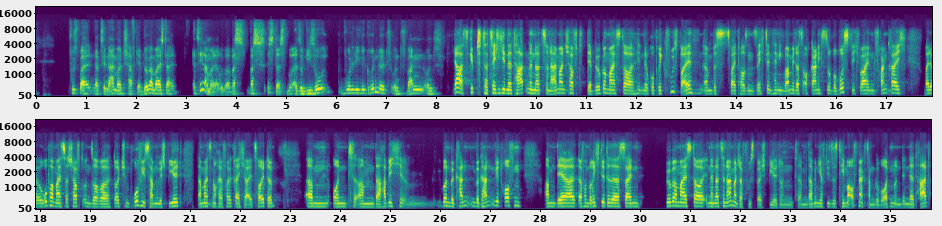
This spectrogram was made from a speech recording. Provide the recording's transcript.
Fußballnationalmannschaft der Bürgermeister. Erzähl doch mal darüber. Was, was ist das? Also, wieso wurde die gegründet und wann und ja, es gibt tatsächlich in der Tat eine Nationalmannschaft der Bürgermeister in der Rubrik Fußball. Ähm, bis 2016, Henning, war mir das auch gar nicht so bewusst. Ich war in Frankreich bei der Europameisterschaft. Unsere deutschen Profis haben gespielt, damals noch erfolgreicher als heute. Ähm, und ähm, da habe ich über einen Bekannten, Bekannten getroffen, der davon berichtete, dass sein Bürgermeister in der Nationalmannschaft Fußball spielt. Und da bin ich auf dieses Thema aufmerksam geworden. Und in der Tat,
